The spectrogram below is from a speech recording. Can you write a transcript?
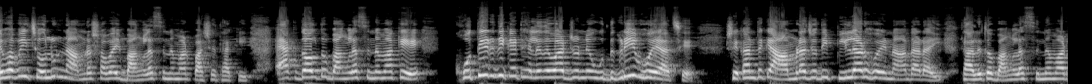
এভাবেই চলুন না, আমরা সবাই বাংলা সিনেমার পাশে থাকি। একদল তো বাংলা সিনেমাকে ক্ষতির দিকে ঠেলে দেওয়ার জন্য উদ্গ্রীব হয়ে আছে। সেখান থেকে আমরা যদি পিলার হয়ে না দাঁড়াই, তাহলে তো বাংলা সিনেমার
